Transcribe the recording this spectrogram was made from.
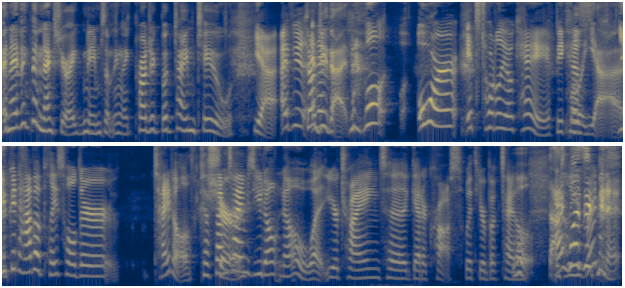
and I think the next year I named something like Project Book Time 2. Yeah, I feel Don't do I- that. Well, or it's totally okay because Well, yeah. you can have a placeholder title because Sure. sometimes you don't know what you're trying to get across with your book title. Well, I wasn't. it.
